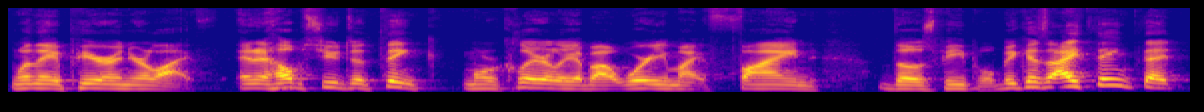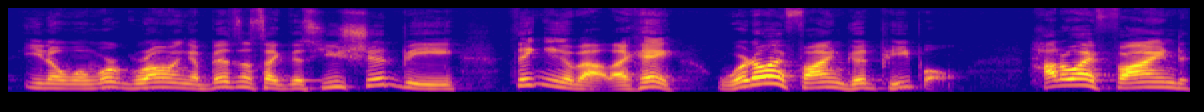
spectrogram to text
when they appear in your life. And it helps you to think more clearly about where you might find those people. Because I think that, you know, when we're growing a business like this, you should be thinking about like, hey, where do I find good people? How do I find,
